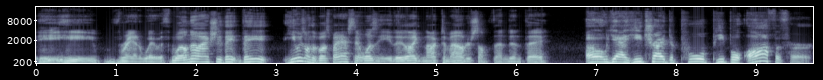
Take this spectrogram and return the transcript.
He, he ran away with. Well, no, actually, they they he was on the bus by accident, wasn't he? They like knocked him out or something, didn't they? Oh yeah, he tried to pull people off of her.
